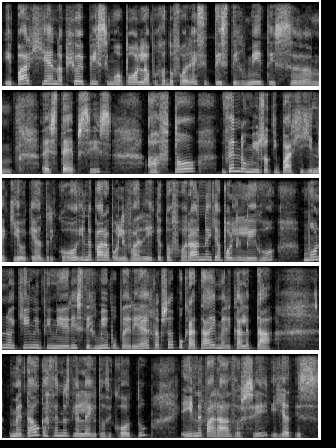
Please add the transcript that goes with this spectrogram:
Υπάρχει ένα πιο επίσημο από όλα που θα το φορέσει τη στιγμή της ε, ε, στέψης. Αυτό δεν νομίζω ότι υπάρχει γυναικείο και αντρικό. Είναι πάρα πολύ βαρύ και το φοράνε για πολύ λίγο μόνο εκείνη την ιερή στιγμή που περιέγραψα που κρατάει μερικά λεπτά. Μετά ο καθένας διαλέγει το δικό του. Είναι παράδοση για τις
